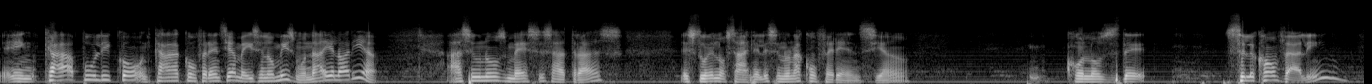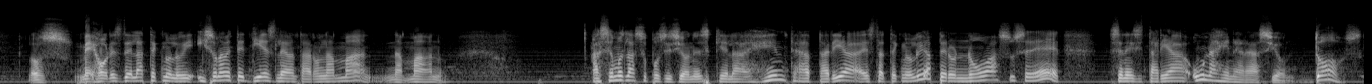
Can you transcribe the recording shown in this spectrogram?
en cada público, en cada conferencia me dicen lo mismo, nadie lo haría. Hace unos meses atrás estuve en Los Ángeles en una conferencia con los de Silicon Valley, los mejores de la tecnología, y solamente 10 levantaron la, mano. Hacemos las suposiciones que la gente adaptaría a esta tecnología, pero no va a suceder. Se necesitaría una generación, dos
